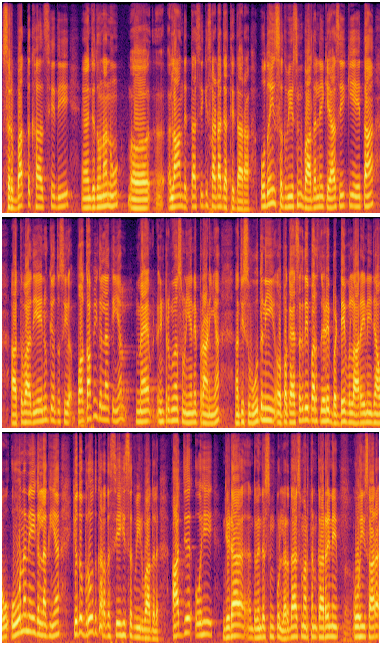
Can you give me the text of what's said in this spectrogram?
ਸਰਬੱਤ ਖਾਲਸੇ ਦੀ ਅ, ਜਦੋਂ ਉਹਨਾਂ ਨੂੰ ਅ, ਐਲਾਨ ਦਿੱਤਾ ਸੀ ਕਿ ਸਾਡਾ ਜਥੇਦਾਰ ਆ। ਉਦੋਂ ਹੀ ਸੁਖਬੀਰ ਸਿੰਘ ਬਾਦਲ ਨੇ ਕਿਹਾ ਸੀ ਕਿ ਇਹ ਤਾਂ ਅੱਤਵਾਦੀ ਹੈ ਇਹਨੂੰ ਕਿਉਂ ਤੁਸੀਂ ਆਪਾਂ ਕਾਫੀ ਗੱਲਾਂ ਕਹੀਆਂ। ਮੈਂ ਇੰਟਰਵਿਊਆਂ ਸੁਣੀਆਂ ਨੇ ਪੁਰਾਣੀਆਂ ਅੰਤੀ ਸਬੂਤ ਨਹੀਂ ਆਪਾਂ ਕਹਿ ਸਕਦੇ ਪਰ ਜਿਹੜੇ ਵੱਡੇ ਬੁਲਾਰੇ ਨੇ ਜਾਂ ਉਹ ਉਹਨਾਂ ਨੇ ਇਹ ਗੱਲਾਂ ਕਹੀਆਂ ਕਿ ਉਦੋਂ ਵਿਰੋਧ ਕਰਦਾ ਸੀ ਇਹੀ ਸੁਖਬੀਰ ਬਾਦਲ। ਅੱਜ ਉਹੀ ਜਿਹੜਾ ਦਵਿੰਦਰ ਸਿੰਘ ਭੁੱਲਰ ਦਾ ਸਮਰਥਨ ਕਰ ਰਹੇ ਨੇ ਉਹੀ ਸਾਰਾ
